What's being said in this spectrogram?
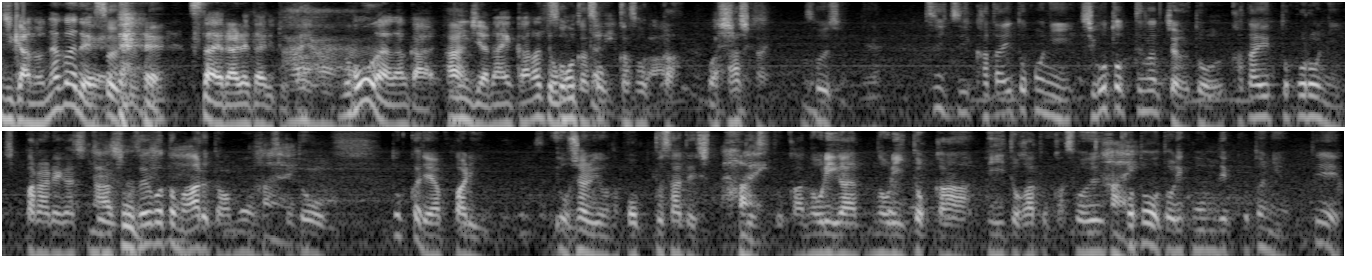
時間の中で 伝えられたりとかの方がなんかいいんじゃないかなと思ったりとか。そっかかはします確かに、うん。そうですよね。ついつい硬いところに仕事ってなっちゃうと硬いところに引っ張られがちというかあそういうこともあるとは思うんですけど、どっかでやっぱりおっしゃるようなポップさですとかノリがノリとかビートがとかそういうことを取り込んでいくことによって、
